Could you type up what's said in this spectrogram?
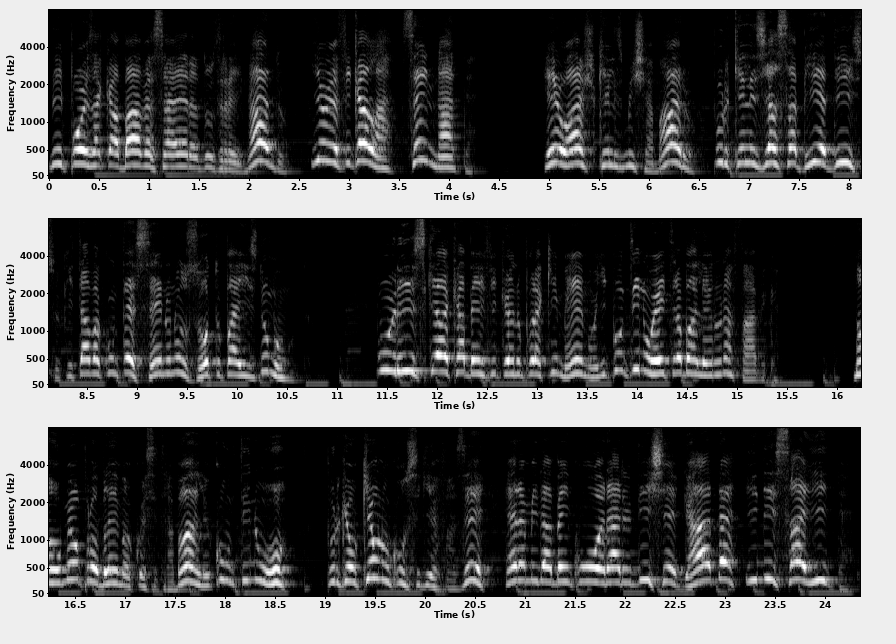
Depois acabava essa era dos reinados e eu ia ficar lá, sem nada. Eu acho que eles me chamaram porque eles já sabiam disso que estava acontecendo nos outros países do mundo. Por isso que eu acabei ficando por aqui mesmo e continuei trabalhando na fábrica. Mas o meu problema com esse trabalho continuou, porque o que eu não conseguia fazer era me dar bem com o horário de chegada e de saída.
